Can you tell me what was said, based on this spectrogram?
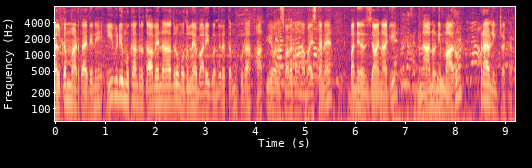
ವೆಲ್ಕಮ್ ಮಾಡ್ತಾ ಇದ್ದೀನಿ. ಈ ವಿಡಿಯೋ ಮುಖಾಂತರ ತಾವೇನಾದರೂ ಮೊದಲನೇ ಬಾರಿಗೆ ಬಂದಿರೋ ತಮ್ಮ ಕೂಡ ಆತ್ಮೀಯವಾದ ಸ್ವಾಗತವನ್ನು ಬಯಸ್ತೇನೆ. ಬನ್ನಿ ನನ್ನ ಜಾಯ್ನ್ ಆಗಿ. ನಾನು ನಿಮ್ಮ ಅರುಣ್ ಟ್ರಾವೆಲಿಂಗ್ ಟ್ರಕ್ಕರ್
